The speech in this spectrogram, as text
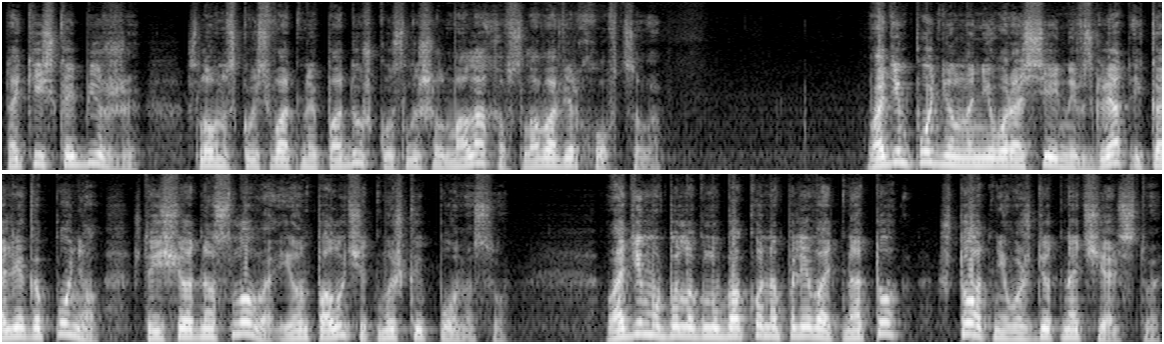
Токийской биржи, словно сквозь ватную подушку услышал Малахов слова Верховцева. Вадим поднял на него рассеянный взгляд, и коллега понял, что еще одно слово, и он получит мышкой по носу. Вадиму было глубоко наплевать на то, что от него ждет начальство.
